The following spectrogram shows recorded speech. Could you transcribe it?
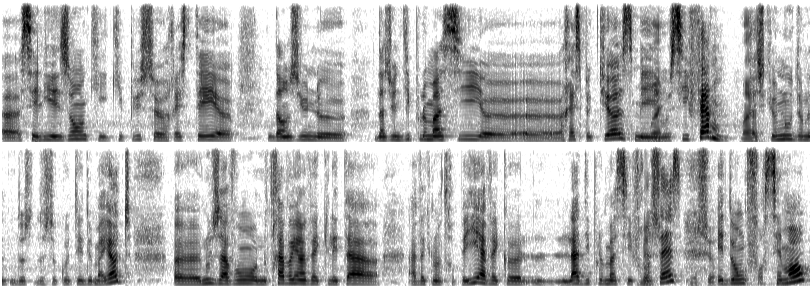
euh, euh, ces liaisons qui, qui puissent rester dans une dans une diplomatie euh, respectueuse, mais ouais. aussi ferme. Ouais. Parce que nous, de, de, de, ce côté de Mayotte, euh, nous, avons, nous travaillons avec l'État, avec notre pays, avec euh, la diplomatie française. Bien sûr, bien sûr. Et donc, forcément,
